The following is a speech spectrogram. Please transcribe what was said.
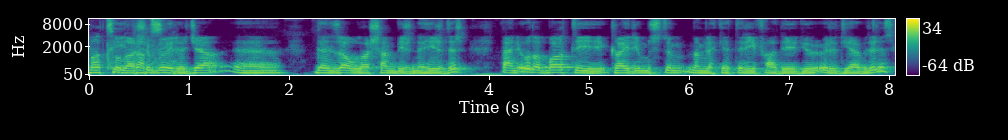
Batıyı dolaşıp kapsıyor. böylece e, denize ulaşan bir nehirdir. Yani o da Batı'yı gayrimüslim memleketleri ifade ediyor öyle diyebiliriz.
